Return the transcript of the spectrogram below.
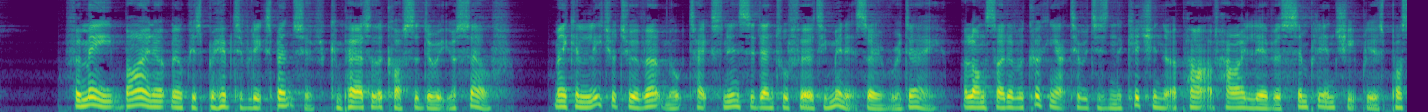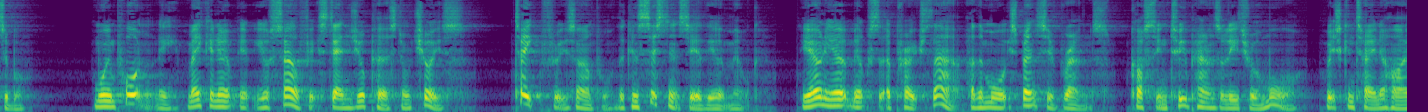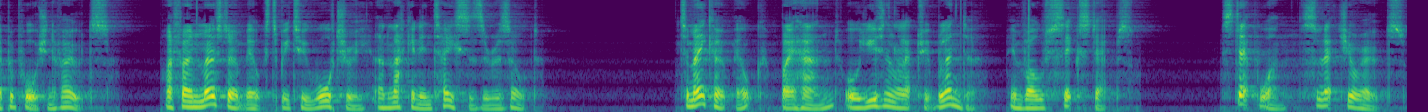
For me, buying oat milk is prohibitively expensive compared to the cost to do it yourself. Making a litre or two of oat milk takes an incidental 30 minutes over a day, alongside other cooking activities in the kitchen that are part of how I live as simply and cheaply as possible. More importantly, making oat milk yourself extends your personal choice. Take, for example, the consistency of the oat milk. The only oat milks that approach that are the more expensive brands, costing £2 a litre or more, which contain a higher proportion of oats. I find most oat milks to be too watery and lacking in taste as a result. To make oat milk by hand or using an electric blender involves six steps. Step 1 Select your oats.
